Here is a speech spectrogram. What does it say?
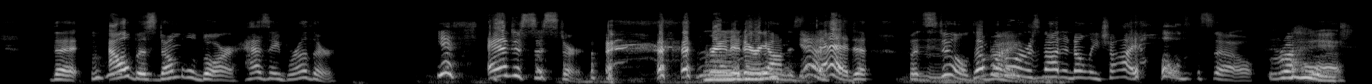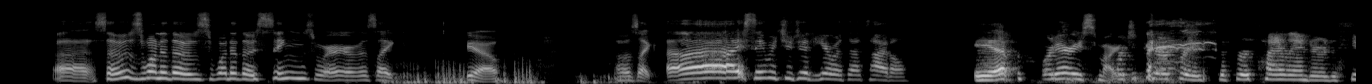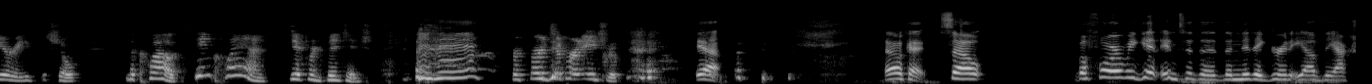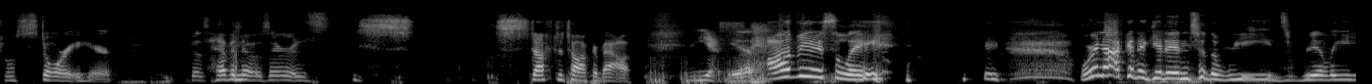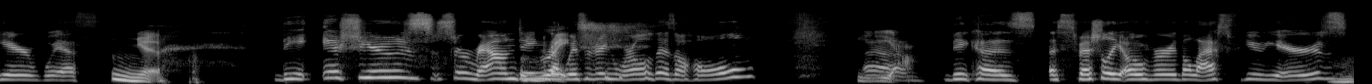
that Mhm. Albus Dumbledore has a brother Yes. and a sister. Granted, Mhm. Ariana is Yes. dead, but Mhm. still, Dumbledore Right. is not an only child. So, Right. uh, so it was one of those one of those things where it was like, you know, I was like, uh, I see what you did here with that title. Yep. or Very to, or smart. to paraphrase the first Highlander the series show, the Cloud, same clan, different vintage, Mhm. or, or different age group. Yeah. Okay, so before we get into the the nitty gritty of the actual story here, because heaven knows there is s- stuff to talk about. Yes. Yep. Obviously, we're not going to get into the weeds really here with No. the issues surrounding Right. the wizarding world as a whole. Yeah. Um, because especially over the last few years,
